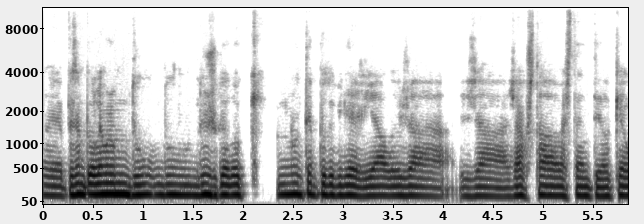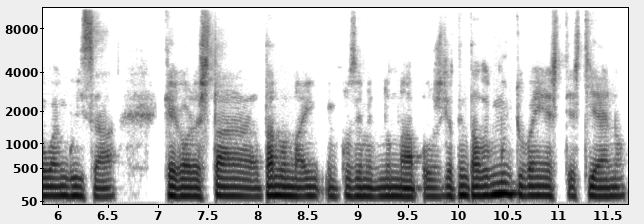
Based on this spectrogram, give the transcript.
eh, por exemplo, eu lembro-me de, um, de um- jogador que no tempo do Villarreal eu já, já, já gostava bastante dele, que é o Anguissa, que agora está, está no, inclusive no Nápoles, ele tem estado muito bem este, este ano.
